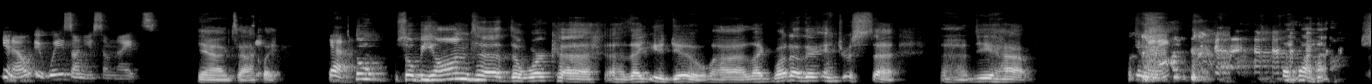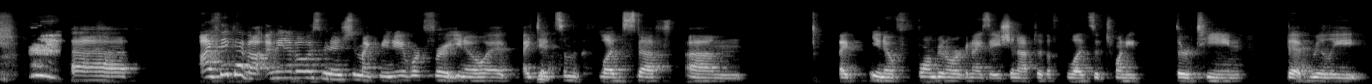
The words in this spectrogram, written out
you know it weighs on you some nights. Yeah, exactly. Yeah. So, so beyond uh, the work uh, uh, that you do, uh, like what other interests uh, uh, do you have? Many. I think I've, I mean, I've always been interested in my community. I worked for, you know, I, I did some of the flood stuff. Um, I, you know, formed an organization after the floods of 2013 that really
